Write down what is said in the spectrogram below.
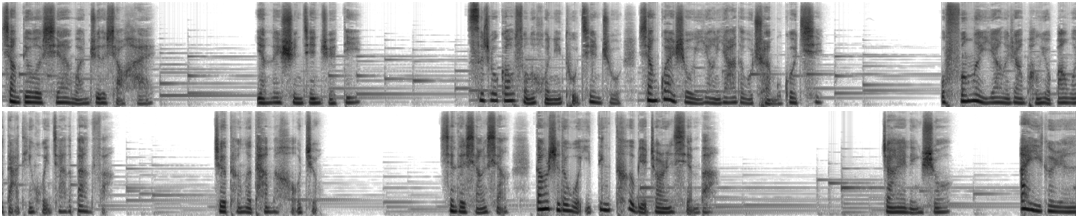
像丢了心爱玩具的小孩，眼泪瞬间决堤。四周高耸的混凝土建筑像怪兽一样压得我喘不过气。我疯了一样的让朋友帮我打听回家的办法，折腾了他们好久。现在想想，当时的我一定特别招人嫌吧。张爱玲说：“爱一个人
